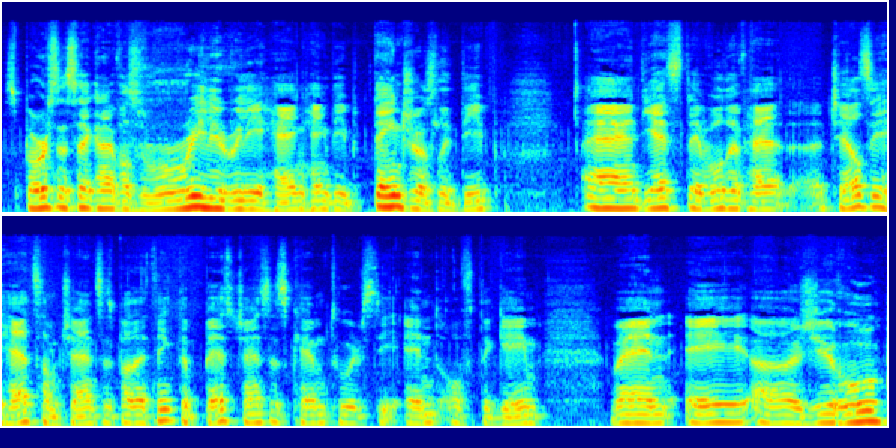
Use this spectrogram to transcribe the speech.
Spurs in the second half was really, really hang, hang deep, dangerously deep. And yes, they would have had, Chelsea had some chances, but I think the best chances came towards the end of the game when a uh, Giroud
